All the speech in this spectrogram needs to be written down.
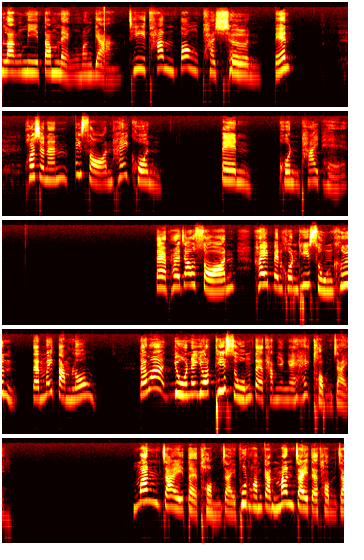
ำลังมีตำแหน่งบางอย่างที่ท่านต้องเผชิญเมนเพราะฉะนั้นให้สอนให้คนเป็นคนพ่ายแพ้ แต่พระเจ้าสอนให้เป็นคนที่สูงขึ้น แต่ไม่ต่ำลง แต่ว่าอยู่ในยศที่สูงแต่ทำยังไงให้ถ่อมใจ มั่นใจแต่ถ่อมใจ พูดพร้อมกันมั่นใจแต่ถ่อมใจ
